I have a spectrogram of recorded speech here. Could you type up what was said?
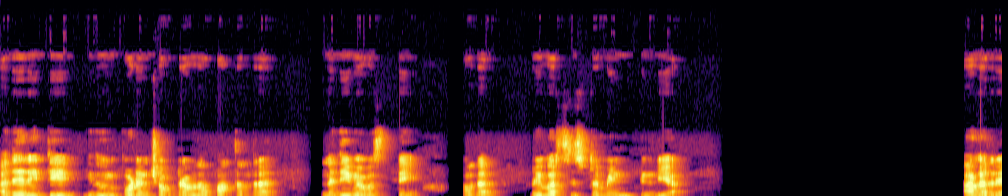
ಅದೇ ರೀತಿ ಇದು ಇಂಪಾರ್ಟೆಂಟ್ ಚಾಪ್ಟರ್ ಯಾವ್ದಪ್ಪ ಅಂತಂದ್ರೆ ನದಿ ವ್ಯವಸ್ಥೆ. ಹೌದಾ? ರಿವರ್ ಸಿಸ್ಟಮ್ ಇನ್ ಇಂಡಿಯಾ ಹಾಗಾದ್ರೆ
